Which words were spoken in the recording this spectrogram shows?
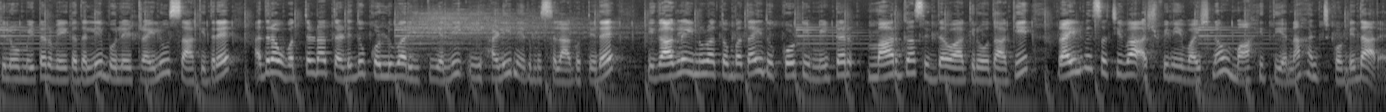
ಕಿಲೋಮೀಟರ್ ವೇಗದಲ್ಲಿ ಬುಲೆಟ್ ರೈಲು ಸಾಗಿದರೆ ಅದರ ಒತ್ತಡ ತಡೆದುಕೊಳ್ಳುವ ರೀತಿಯಲ್ಲಿ ಈ ಹಳಿ ನಿರ್ಮಿಸಲಾಗುತ್ತಿದೆ. ಈಗಾಗಲೇ ಇನ್ನೂರ ತೊಂಬತ್ತೈದು ಕೋಟಿ ಮೀಟರ್ ಮಾರ್ಗ ಸಿದ್ಧವಾಗಿರುವುದಾಗಿ ರೈಲ್ವೆ ಸಚಿವ ಅಶ್ವಿನಿ ವೈಷ್ಣವ್ ಮಾಹಿತಿಯನ್ನು ಹಂಚಿಕೊಂಡಿದ್ದಾರೆ.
